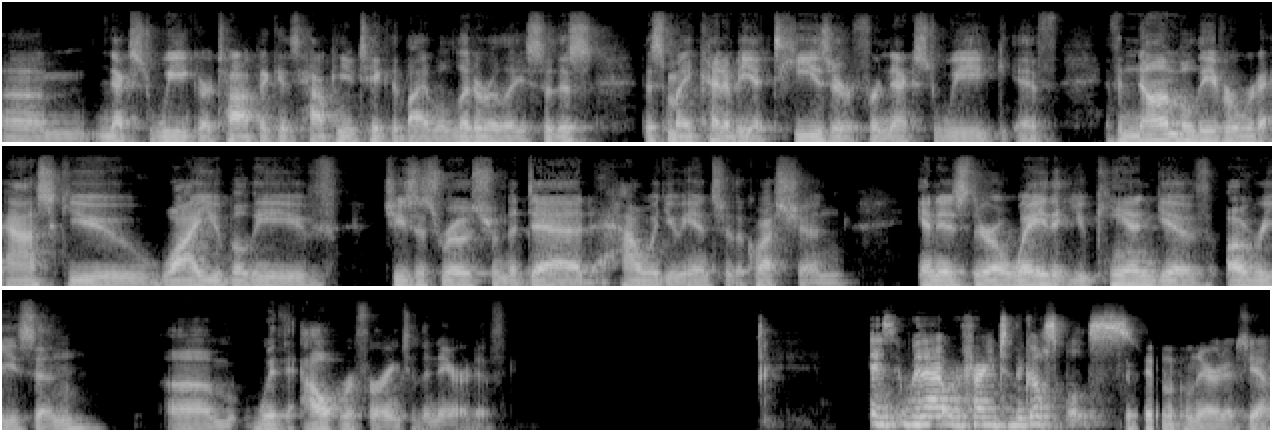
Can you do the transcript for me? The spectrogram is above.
um, next week. Our topic is how can you take the Bible literally. So this this might kind of be a teaser for next week. If if a non-believer were to ask you why you believe Jesus rose from the dead, how would you answer the question? And is there a way that you can give a reason um, without referring to the narrative? Is without referring to the Gospels? The biblical narratives, yeah.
